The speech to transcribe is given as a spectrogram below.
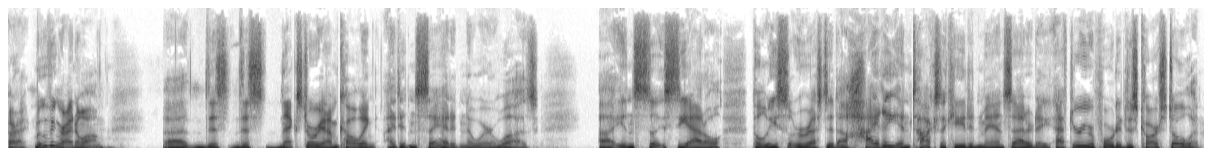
All right, moving right along. Uh, this this next story I'm calling. I didn't say I didn't know where it was. Uh, in S- Seattle, police arrested a highly intoxicated man Saturday after he reported his car stolen.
